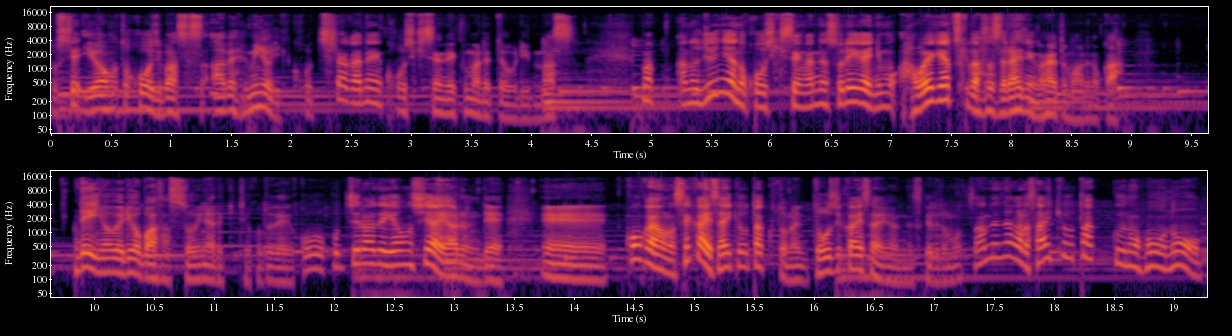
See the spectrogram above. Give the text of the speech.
そして岩本浩二 VS 阿部文則、こちらがね、公式戦で組まれております。まあ、あの、ジュニアの公式戦がね、それ以外にも、青柳敦樹 VS ライジング隼人もあるのか。で、井上亮 VS 土井成樹ということで、ここちらで4試合あるんで、えー、今回は世界最強タッグと、ね、同時開催なんですけれども、残念ながら最強タッグの方の、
